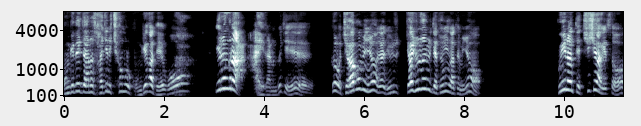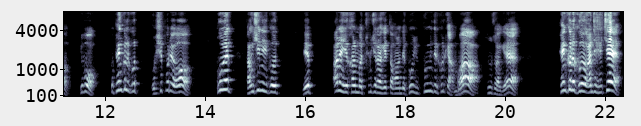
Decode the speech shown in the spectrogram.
공개되지 않은 사진이 처음으로 공개가 되고, 아, 이런 거는 아- 아니라는 거지. 그럼 제가 보면요, 제가 윤- 윤석열 대통령 같으면요, 부인한테 지시하겠어. 여보, 그 팬클럽 그거 없애버려. 그거 왜 당신이 그, 내 아내 역할만 충실하겠다고 하는데, 그 국민들이 그렇게 안 봐. 순수하게. 팬클럽 그거 완전 해체.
